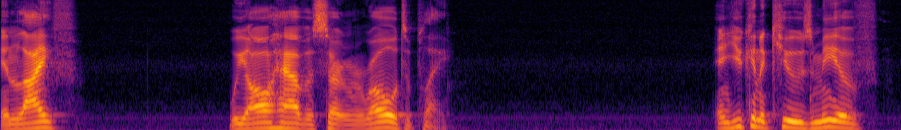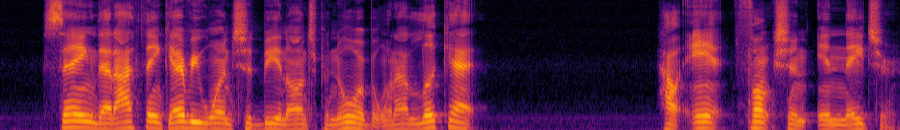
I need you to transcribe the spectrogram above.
In life, we all have a certain role to play. And you can accuse me of saying that I think everyone should be an entrepreneur, but when I look at how ants function in nature,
